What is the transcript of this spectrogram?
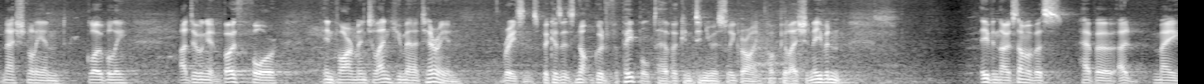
nationally and globally are doing it both for environmental and humanitarian reasons because it's not good for people to have a continuously growing population even even though some of us have a, a, may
